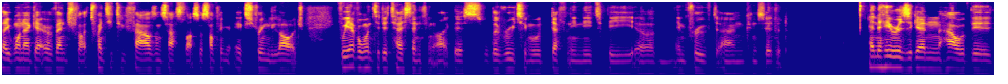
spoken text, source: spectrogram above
they want to get eventually like 22,000 satellites or something extremely large. If we ever wanted to test anything like this, the routing would definitely need to be um, improved and considered. And here is again how the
